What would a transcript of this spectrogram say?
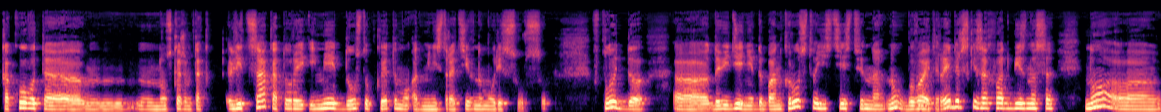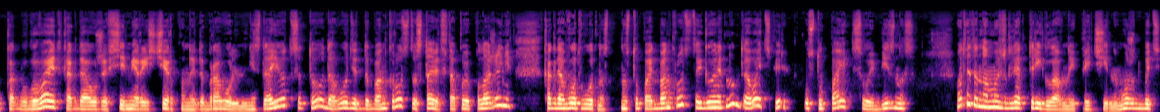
какого-то, ну, скажем так, лица, которое имеет доступ к этому административному ресурсу вплоть до э, доведения до банкротства, естественно. Ну, бывает и рейдерский захват бизнеса, но э, как бы бывает, когда уже все меры исчерпаны и добровольно не сдается, то доводит до банкротства, ставит в такое положение, когда вот-вот наступает банкротство и говорят, ну, давай теперь уступай свой бизнес. Вот это, на мой взгляд, три главные причины. Может быть,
